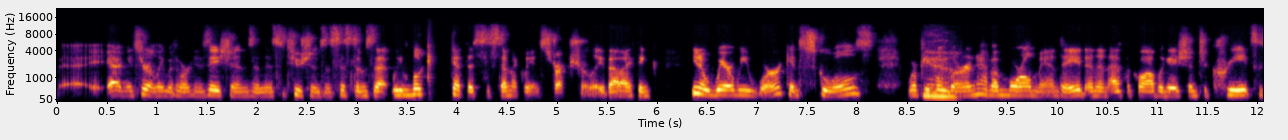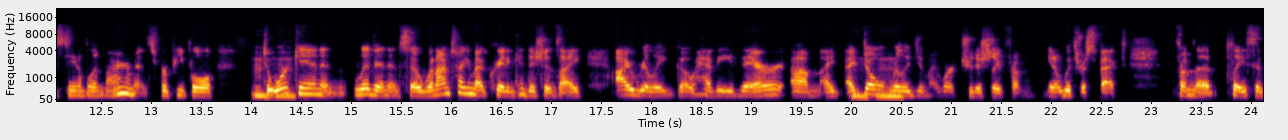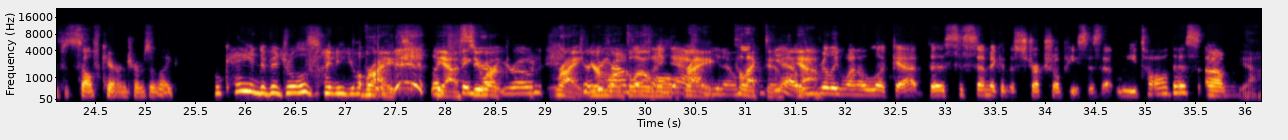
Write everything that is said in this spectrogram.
I mean, certainly with organizations and institutions and systems that we look at this systemically and structurally, that I think you know where we work in schools where people yeah. learn have a moral mandate and an ethical obligation to create sustainable environments for people mm-hmm. to work in and live in and so when i'm talking about creating conditions i i really go heavy there um, i, I mm-hmm. don't really do my work traditionally from you know with respect from the place of self-care in terms of like okay individuals i need you all right to, like yes, figure you out your own right you're more global down, right you know collective yeah, yeah, we really want to look at the systemic and the structural pieces that lead to all this um yeah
